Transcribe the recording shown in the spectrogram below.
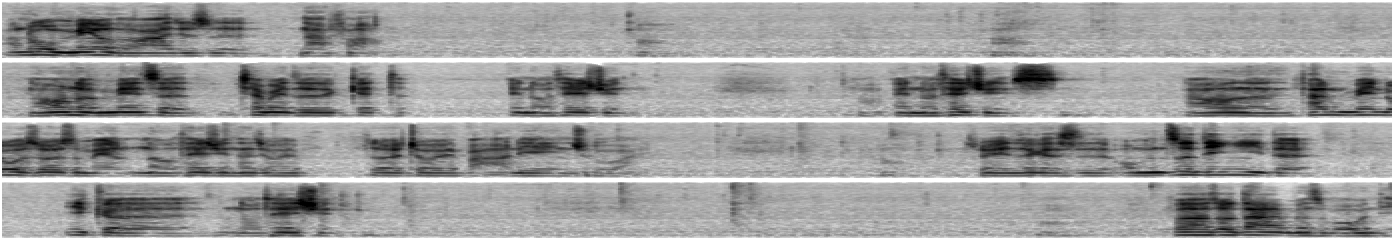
啊，如果没有的话，就是 not found。然后呢，method 下面就是 get annotation，annotations 然后呢，它里面如果说什么 notation，它就会就就会把它列印出来。所以这个是我们自定义的一个 notation。不知道说大家有没有什么问题？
